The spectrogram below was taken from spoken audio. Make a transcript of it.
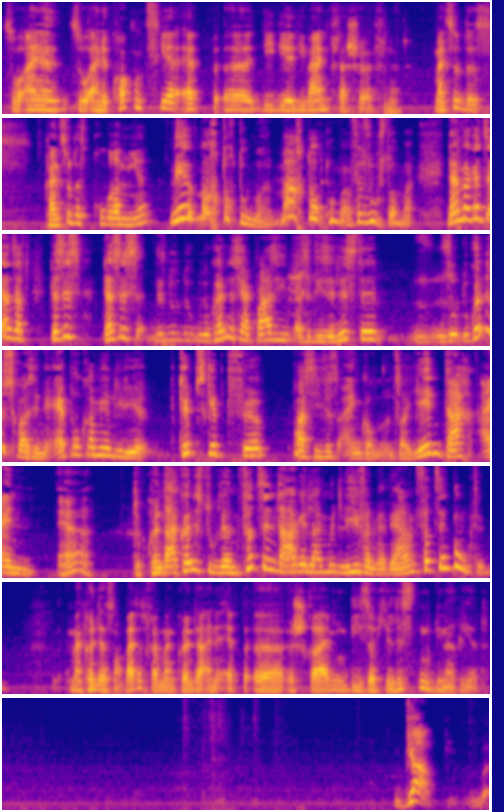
So eine, so eine Korkenzieher-App, äh, die dir die Weinflasche öffnet. Meinst du das? Kannst du das programmieren? Nee, mach doch du mal. Mach doch du mal. Versuch's doch mal. Nein, mal ganz ernsthaft. Das ist, das ist, du, du, du könntest ja quasi, also diese Liste, so, du könntest quasi eine App programmieren, die dir Tipps gibt für passives Einkommen. Und zwar jeden Tag einen. Ja. Du Und könntest, da könntest du dann 14 Tage lang mit liefern, weil wir haben 14 Punkte. man könnte das noch weiter treiben. Man könnte eine App äh, schreiben, die solche Listen generiert. Ja,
